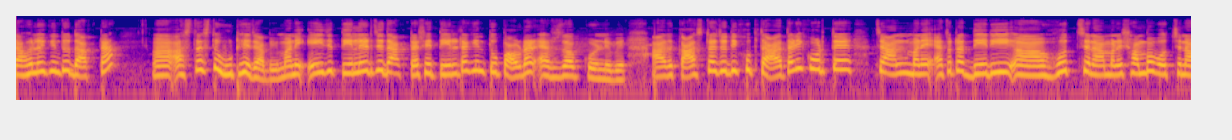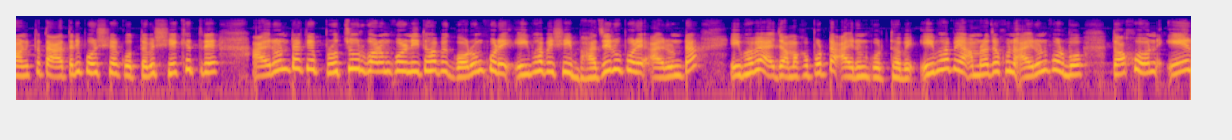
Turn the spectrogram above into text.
তাহলে কিন্তু দাগটা আহ, আস্তে আস্তে উঠে যাবে। মানে এই যে তেলের যে দাগটা, সেই তেলটা কিন্তু পাউডার অ্যাবজর্ব করে নেবে। আর কাজটা যদি খুব তাড়াতাড়ি করতে চান মানে এতটা দেরি হচ্ছে না মানে সম্ভব হচ্ছে না, অনেকটা তাড়াতাড়ি পরিষ্কার করতে হবে, সেক্ষেত্রে আয়রনটাকে প্রচুর গরম করে নিতে হবে। গরম করে এইভাবে সেই ভাজের উপরে আয়রনটা এইভাবে জামা কাপড়টা আয়রন করতে হবে। এইভাবে আমরা যখন আয়রন করব, তখন এর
